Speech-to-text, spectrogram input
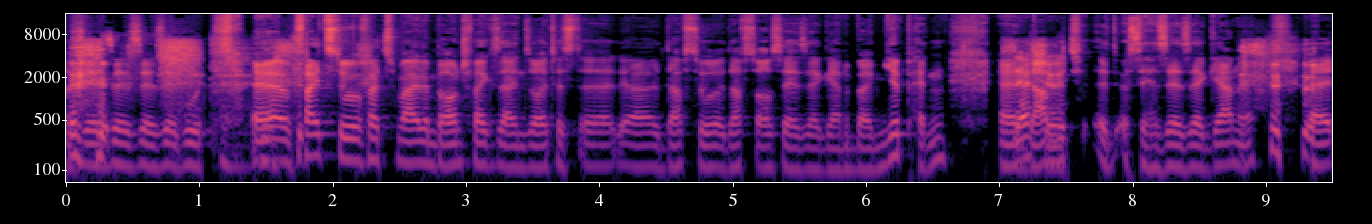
sehr, sehr, sehr, sehr gut. Äh, falls, du, falls du mal in Braunschweig sein solltest, äh, darfst, du, darfst du auch sehr, sehr gerne bei mir pennen. Äh, sehr damit, äh, sehr, sehr, sehr gerne. äh,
